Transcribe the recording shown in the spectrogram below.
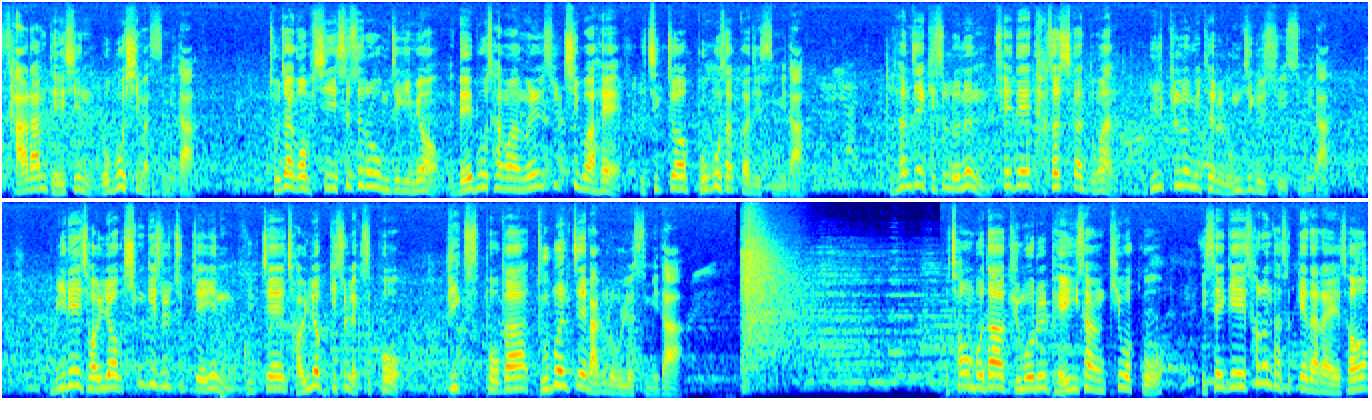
사람 대신 로봇이 맡습니다. 조작 없이 스스로 움직이며 내부 상황을 수치화해 직접 보고서까지 씁니다. 현재 기술로는 최대 5시간 동안 1km를 움직일 수 있습니다. 미래 전력 신기술 축제인 국제 전력 기술 엑스포 빅스포가 두 번째 막을 올렸습니다. 처음보다 규모를 배 이상 키웠고 세계 35개 나라에서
